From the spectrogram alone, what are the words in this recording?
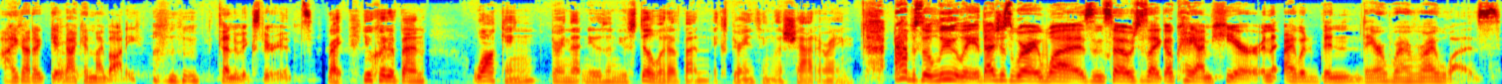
I got to get back in my body kind of experience. Right. You could have been walking during that news and you still would have been experiencing the shattering. Absolutely. That's just where I was. And so it was just like, okay, I'm here. And I would have been there wherever I was.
